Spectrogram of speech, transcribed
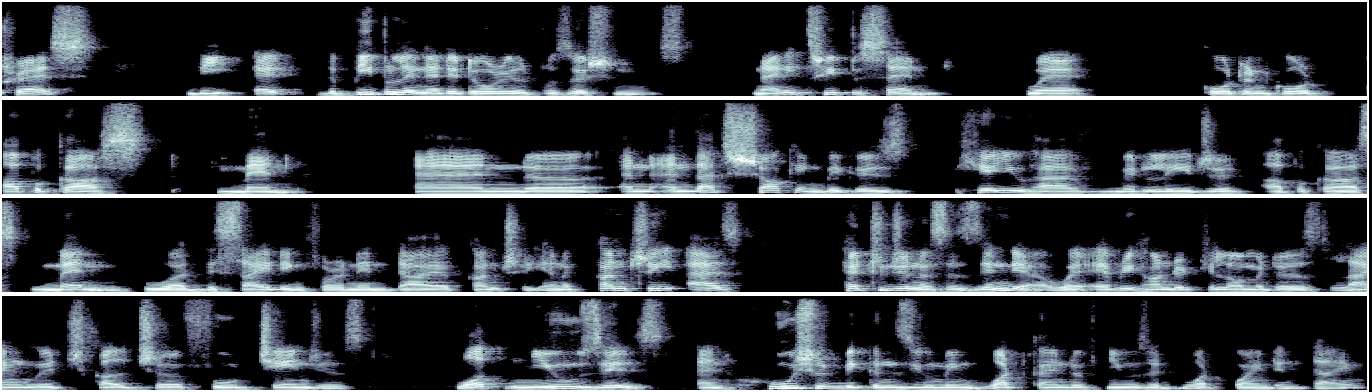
press, the the people in editorial positions, ninety three percent were quote unquote upper caste men, and uh, and and that's shocking because here you have middle-aged upper caste men who are deciding for an entire country and a country as heterogeneous as india where every 100 kilometers language culture food changes. What news is and who should be consuming what kind of news at what point in time?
